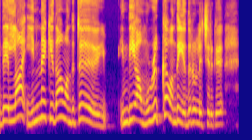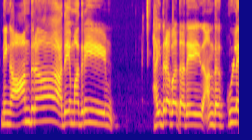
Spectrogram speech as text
இதெல்லாம் இன்னைக்கு தான் வந்துட்டு இந்தியா முழுக்க வந்து எதிரொலிச்சிருக்கு. நீங்கள் ஆந்திரா அதே மாதிரி ஹைதராபாத் அதே அந்தக்குள்ளே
